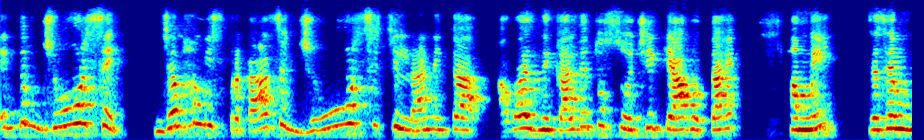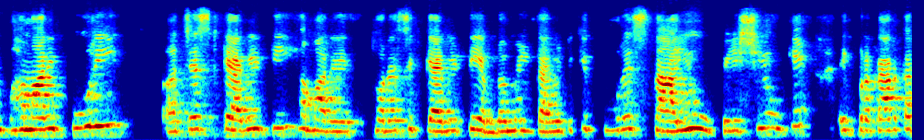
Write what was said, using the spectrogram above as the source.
एकदम ज़ोर से, जब हम इस प्रकार से ज़ोर से चिल्लाने का आवाज़ निकालते तो सोचिए क्या होता है? हमें, जैसे हम, हमारी पूरी चेस्ट कैविटी हमारे थोरेसिक कैविटी एब्डोमिनल कैविटी के पूरे स्नायु, पेशियों के एक प्रकार का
